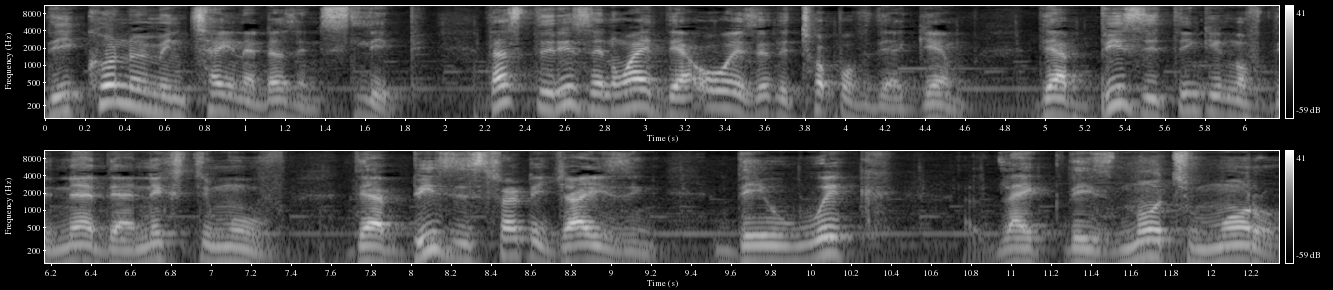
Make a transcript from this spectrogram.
The economy in China doesn't sleep. That's the reason why they are always at the top of their game. They are busy thinking of the net, their next move. They are busy strategizing. They work like there is no tomorrow.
